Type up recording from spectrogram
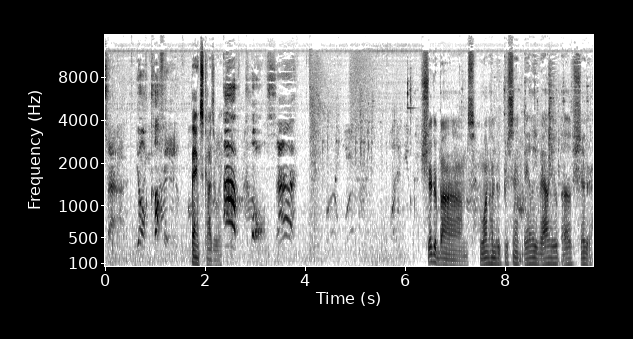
sir. Your coffee. Thanks, Codsworth. Of course, sir. Sugar bombs. 100% daily value of sugar.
